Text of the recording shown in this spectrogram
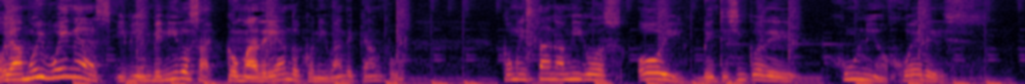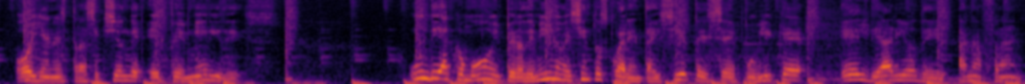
Hola, muy buenas y bienvenidos a Comadreando con Iván de Campo. ¿Cómo están amigos? Hoy, 25 de junio, jueves, hoy en nuestra sección de efemérides. Un día como hoy, pero de 1947, se publica el diario de Ana Frank.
